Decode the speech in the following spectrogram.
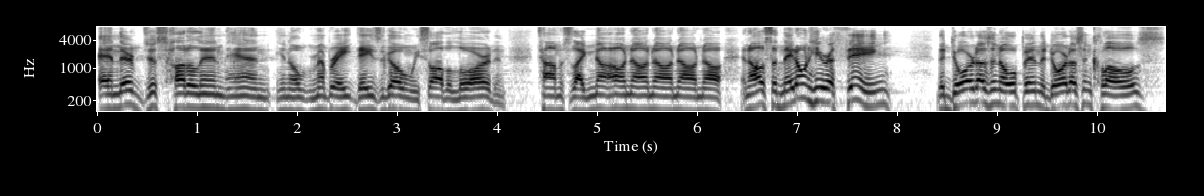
and they're just huddling man you know remember eight days ago when we saw the lord and thomas is like no no no no no. And all of a sudden they don't hear a thing. The door doesn't open the door doesn't close.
